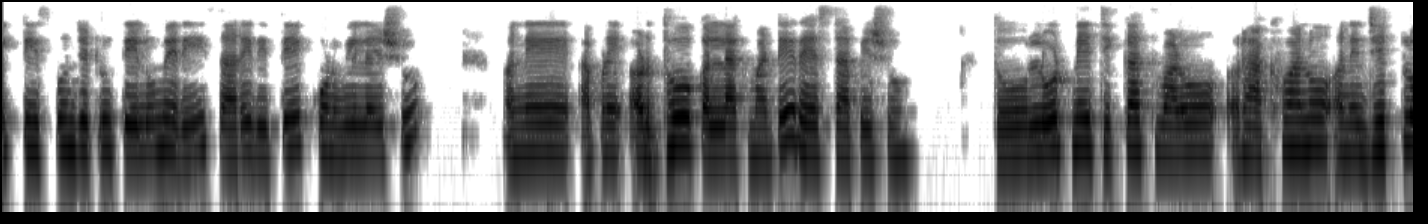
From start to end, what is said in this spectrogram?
એક ટીસ્પૂન જેટલું તેલ ઉમેરી સારી રીતે કૂણવી લઈશું અને આપણે અડધો કલાક માટે રેસ્ટ આપીશું. તો લોટને ચિકાસવાળો રાખવાનો અને જેટલો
